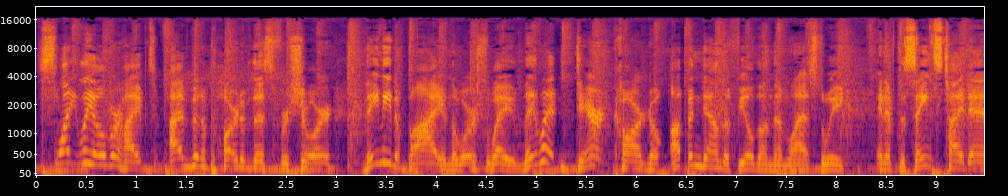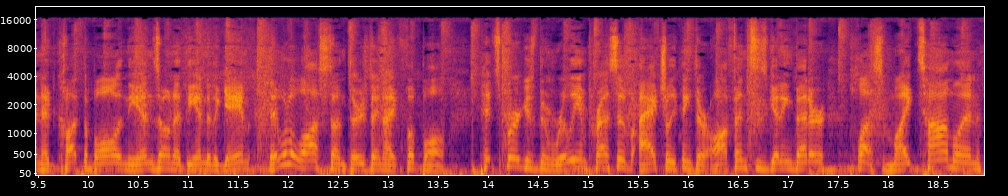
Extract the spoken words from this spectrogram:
slightly overhyped. I've been a part of this for sure. They need a bye in the worst way. They let Derek Carr go up and down the field on them last week. And if the Saints tight end had caught the ball in the end zone at the end of the game, they would have lost on Thursday night football. Pittsburgh has been really impressive. I actually think their offense is getting better. Plus, Mike Tomlin,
